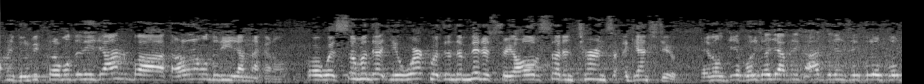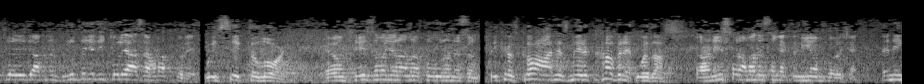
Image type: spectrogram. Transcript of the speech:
আপনি দুর্ভিক্ষের মধ্যে দিয়ে যান বা তাড়নার মধ্যে দিয়ে যান না কেন or with someone that you work with in the ministry all of a sudden turns against you. এবং যে পরিচয় যে আপনি কাজ করেন সেই পুরো পরিচয় যদি আপনার বিরুদ্ধে যদি চলে আসে হঠাৎ করে We seek the Lord এবং সেই সময় যেন আমরা প্রভুর অন্বেষণ করি। because God has made a covenant with us কারণ ঈশ্বর আমাদের সঙ্গে একটা নিয়ম করেছেন and He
